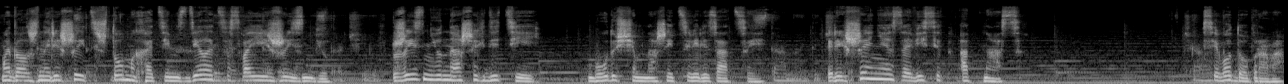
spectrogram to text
Мы должны решить, что мы хотим сделать со своей жизнью, жизнью наших детей, будущим нашей цивилизации. Решение зависит от нас. Всего доброго.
